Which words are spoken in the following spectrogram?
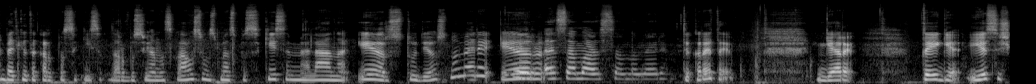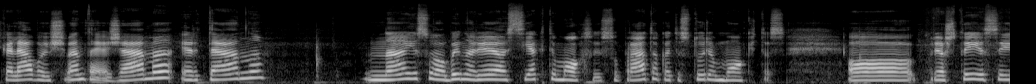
Bet kitą kartą pasakysim, dar bus vienas klausimas, mes pasakysim Meleną ir studijos numerį Ir ir SMS numerį. tikrai taip. Gerai. Taigi, jis iškeliavo į Šventąją Žemę ir ten, na, jis labai norėjo siekti mokslo, jis suprato, kad jis turi mokytis. O prieš tai jisai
